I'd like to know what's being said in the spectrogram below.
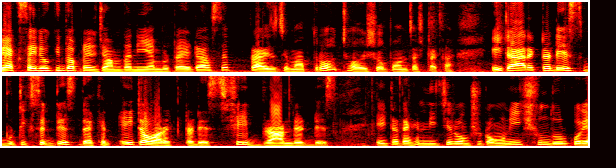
ব্যাক সাইডেও কিন্তু আপনার জামদানি, এমব্রয়ডারিটা আছে। প্রাইস হচ্ছে মাত্র ছয়শো পঞ্চাশ টাকা। এইটা আরেকটা ড্রেস, বুটিক্সের ড্রেস দেখেন। এইটাও আরেকটা ড্রেস, সেই ব্র্যান্ডেড ড্রেস। এইটা দেখেন, নিচের অংশটা অনেক সুন্দর করে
